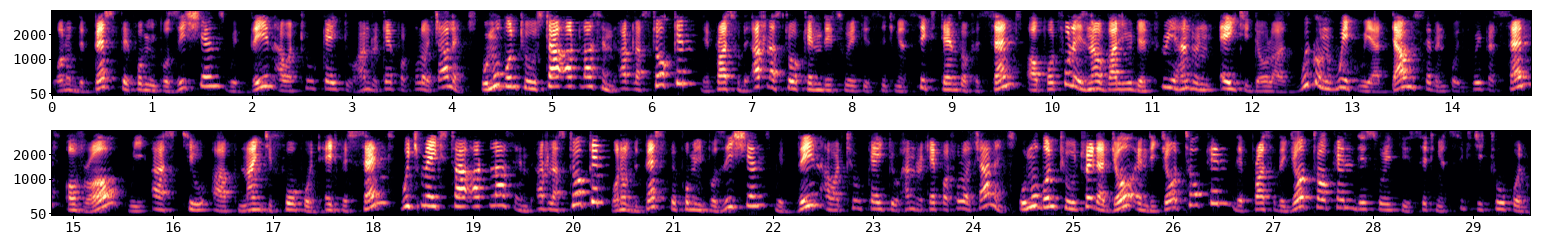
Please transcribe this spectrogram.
one of the best performing positions within our 2K to 100K portfolio challenge. We move on to Star Atlas and the Atlas token. The price for the Atlas token this week is sitting at 6 tenths of a cent. Our portfolio is now valued at $380. Week on week, we are down 7.3%. Overall, we are still up 94.8%, which makes Star Atlas and Atlas token one of the best performing positions within our 2K to 100K portfolio challenge. We move on to Trader Joe and the Joe token. The price for the Joe token this week is sitting at 62.1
